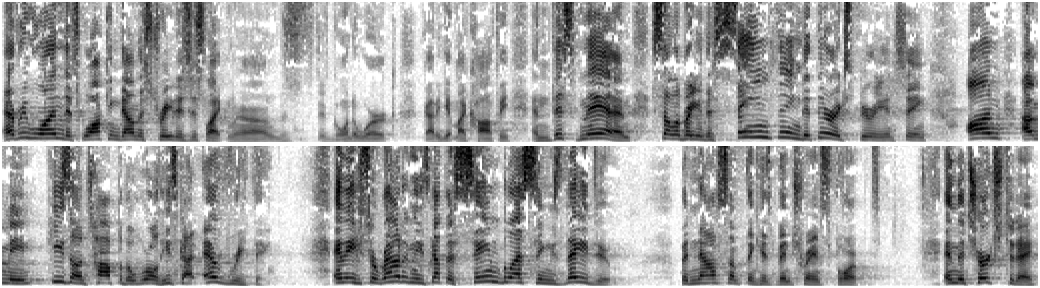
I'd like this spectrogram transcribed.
Everyone that's walking down the street is just like, no, I'm just going to work, got to get my coffee. And this man celebrating the same thing that they're experiencing on, I mean, he's on top of the world. He's got everything. And he's surrounded and he's got the same blessings they do. But now something has been transformed. In the church today,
